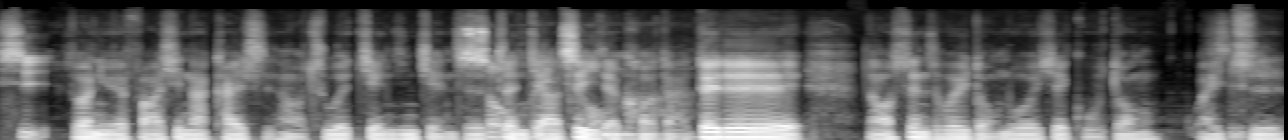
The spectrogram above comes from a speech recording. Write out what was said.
是，所以你会发现他开始哈，除了减金减资，增加自己的口袋，对对对，然后甚至会笼络一些股东外资，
